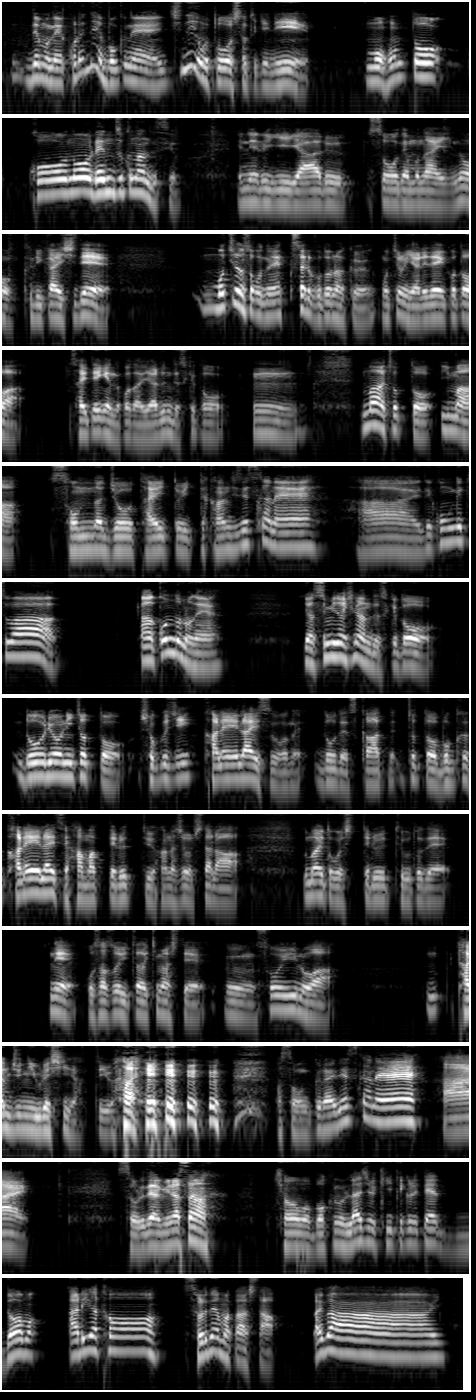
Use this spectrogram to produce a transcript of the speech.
でもね、これね、僕ね、1年を通した時に、もう本当、この連続なんですよ。エネルギーがある、そうでもないの繰り返しで、もちろんそこでね、腐ることなく、もちろんやりたいことは、最低限のことはやるんですけど、うん。まあちょっと今、そんな状態といった感じですかね。はい。で、今月は、あ、今度のね、休みの日なんですけど、同僚にちょっと食事、カレーライスをね、どうですかって、ちょっと僕がカレーライスにハマってるっていう話をしたら、うまいとこ知ってるっていうことで、ね、お誘いいただきまして、うん、そういうのは、単純に嬉しいなっていう。はい。まあ、そんくらいですかね。はい。それでは皆さん、今日も僕のラジオ聞いてくれてどうもありがとうそれではまた明日。バイバーイ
